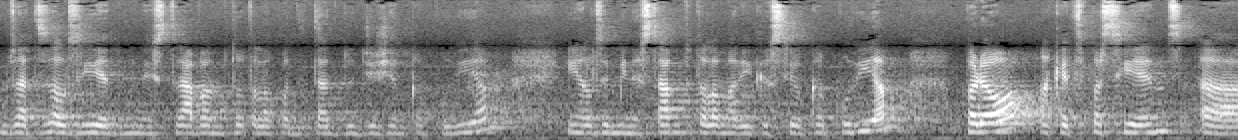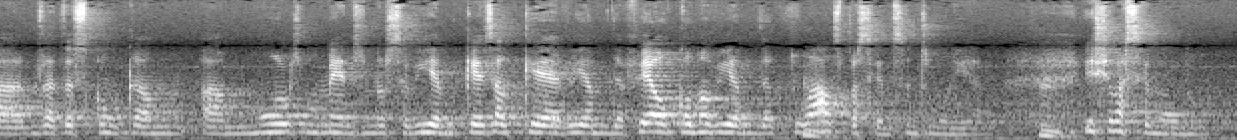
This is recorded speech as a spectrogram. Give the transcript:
nosaltres els hi administràvem tota la quantitat d'oxigen que podíem i els administràvem tota la medicació que podíem, però aquests pacients, eh, nosaltres com que en, en molts moments no sabíem què és el que havíem de fer o com havíem d'actuar, els pacients se'ns morien. Mm. I això va ser molt dur.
